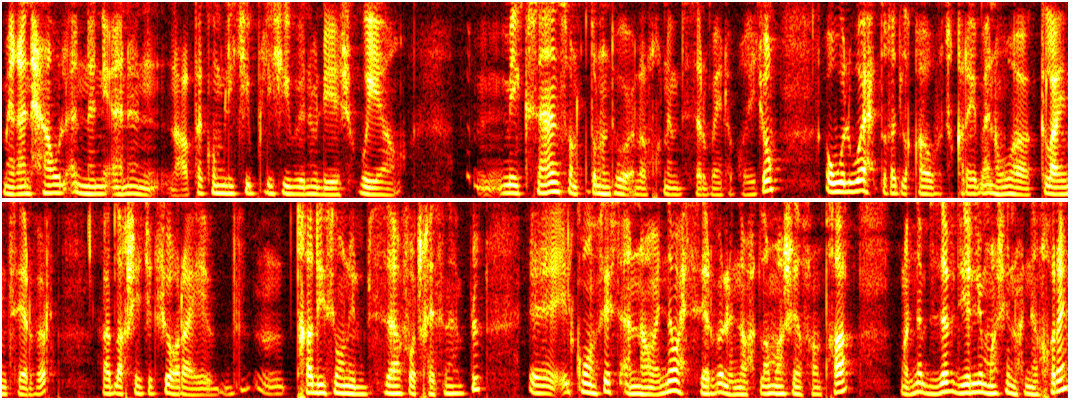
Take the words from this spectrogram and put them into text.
mais غنحاول أنني أنا نعطيكم les types اللي تيبانو ليا شوية make sense ونقدروا ندويو على الأخرين بالزربه إلا بغيتو. أول واحد غتلقاو تقريبا هو client server هاد ال architecture راهي traditionnelle بزاف و très simple ال consiste أنه عندنا واحد ال server عندنا واحد la machine centrale وعندنا بزاف ديال les machines وحدين أخرين.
